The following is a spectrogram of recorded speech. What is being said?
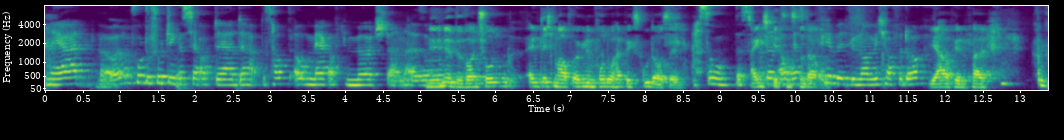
naja, bei eurem Fotoshooting ist ja auch der, der das Hauptaugenmerk auf dem Merch dann. Also. Nee, nee, wir wollen schon endlich mal auf irgendeinem Foto halbwegs gut aussehen. Ach so, das Eigentlich wird dann geht's auch uns als nur darum. Profilbild genommen. Ich hoffe doch. Ja, auf jeden Fall.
